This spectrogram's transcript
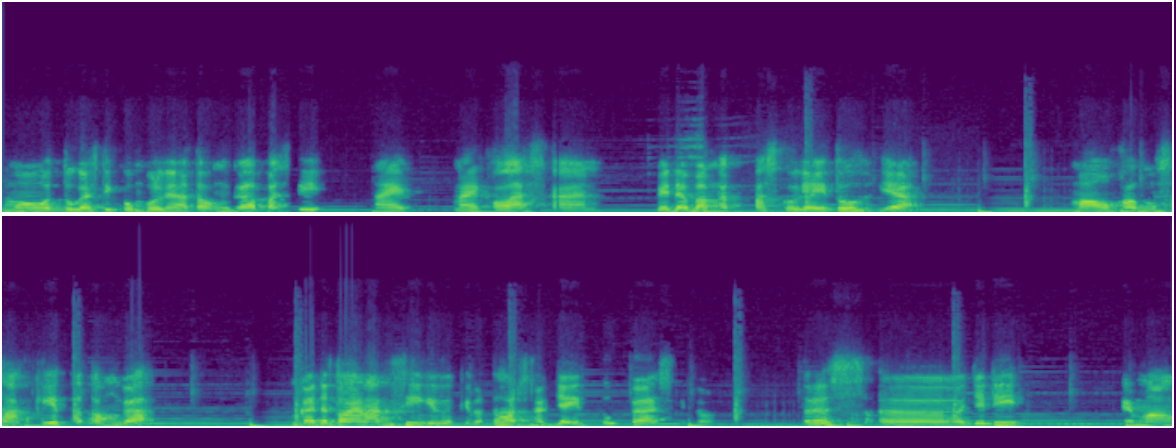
mau tugas dikumpulin atau enggak pasti naik naik kelas kan. Beda banget pas kuliah itu ya mau kamu sakit atau enggak enggak ada toleransi gitu. Kita tuh harus ngerjain tugas gitu. Terus uh, jadi emang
